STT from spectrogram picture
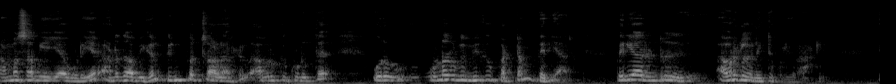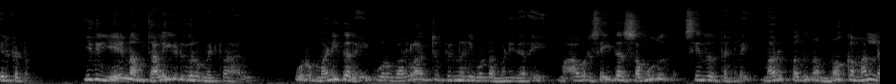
ராமசாமி ஐயாவுடைய அனுதாபிகள் பின்பற்றாளர்கள் அவருக்கு கொடுத்த ஒரு உணர்வு மிகு பட்டம் பெரியார். பெரியார் என்று அவர்கள் அழைத்துக் கொள்கிறார்கள். இருக்கட்டும். இதில் ஏன் நாம் தலையிடுகிறோம் என்றால் ஒரு மனிதரை ஒரு வரலாற்று பின்னணி கொண்ட மனிதரை அவர் செய்த சமூக சீர்திருத்தங்களை மறுப்பது நம் நோக்கம் அல்ல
